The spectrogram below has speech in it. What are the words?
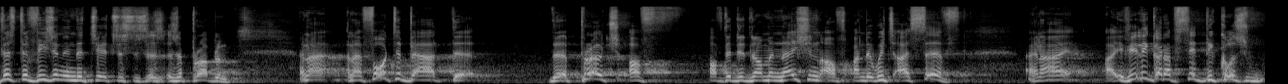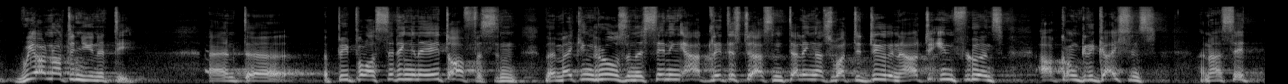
This division in the churches is, is, is a problem. And I, and I thought about the, the approach of, of the denomination of, under which I serve. And I, I really got upset because we are not in unity. And uh, people are sitting in the head office and they're making rules and they're sending out letters to us and telling us what to do and how to influence our congregations. And I said,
